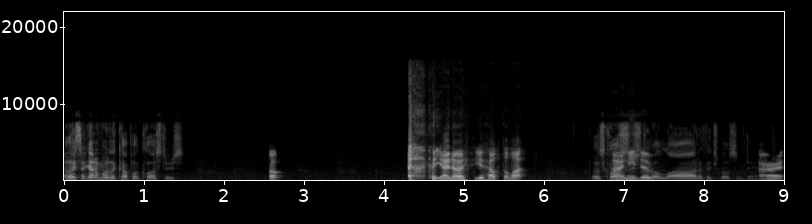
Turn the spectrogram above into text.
At least I got him with a couple of clusters. yeah, I know you helped a lot. Those I need to do a lot of explosive damage. All right,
